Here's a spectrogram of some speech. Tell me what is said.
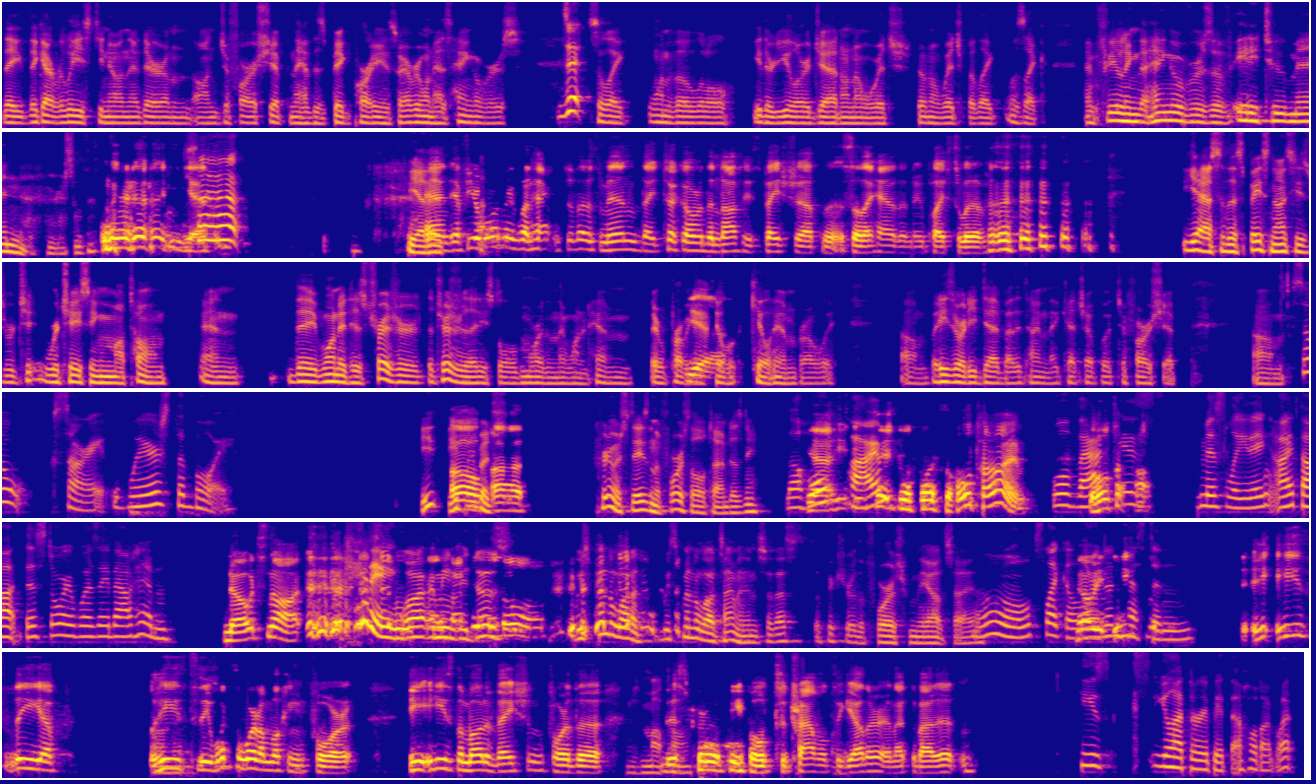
they they got released you know and they're there on on jafar's ship and they have this big party and so everyone has hangovers Z- so like one of the little either Eula or Jed, I don't know which, don't know which, but like was like, I'm feeling the hangovers of 82 men or something. yeah. Yeah, they- And if you're wondering what happened to those men, they took over the Nazi spaceship, uh, so they had a new place to live. yeah. So the space Nazis were ch- were chasing Maton, and they wanted his treasure, the treasure that he stole, more than they wanted him. They were probably gonna Yeah. kill kill him probably, um, but he's already dead by the time they catch up with Jafar's ship. Um, So sorry. Where's the boy? he, he oh, pretty, much, uh, pretty much stays in the forest the whole time, doesn't he? The whole yeah, he, he time. in the forest the whole time. well, whole that ti- is oh. misleading. I thought this story was about him. No, it's not. You're kidding. Well, I mean, it does. we spend a lot of we spend a lot of time with him so that's the picture of the forest from the outside Oh, looks like a No, he- learned he's- intestine. He, he's the uh, Oh, he's nice. the what's the word I'm looking for? He he's the motivation for the this crew of people to travel together, and that's about it. He's. You'll have to repeat that. Hold on. What?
